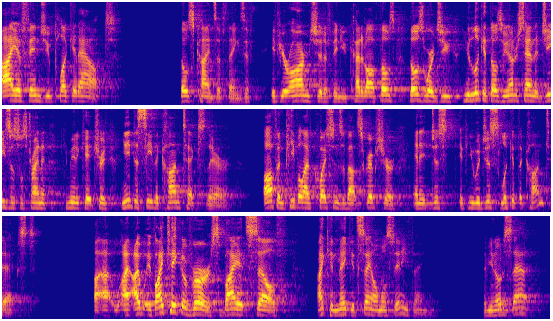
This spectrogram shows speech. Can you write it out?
eye offends you, pluck it out. Those kinds of things. If, if your arm should offend you, cut it off. Those, those words, you, you look at those and you understand that Jesus was trying to communicate truth. You need to see the context there. Often people have questions about Scripture, and it just, if you would just look at the context. I, I, if I take a verse by itself, I can make it say almost anything. Have you noticed that?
